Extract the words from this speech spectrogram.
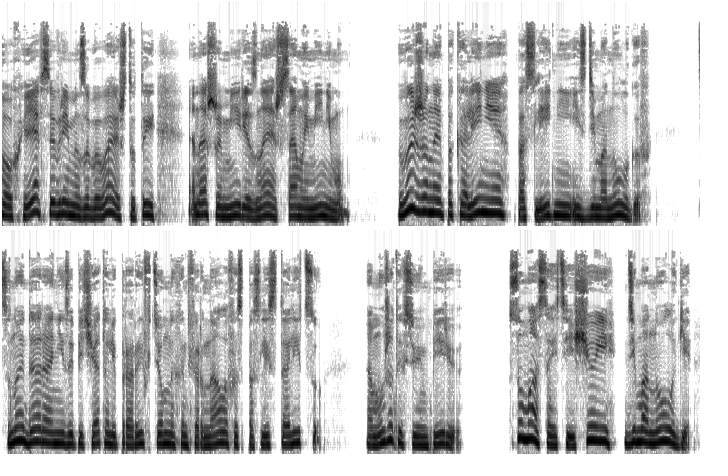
«Ох, я все время забываю, что ты о нашем мире знаешь самый минимум. Выжженное поколение — последние из демонологов. Ценой дара они запечатали прорыв темных инферналов и спасли столицу, а может и всю империю. С ума сойти, еще и демонологи —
